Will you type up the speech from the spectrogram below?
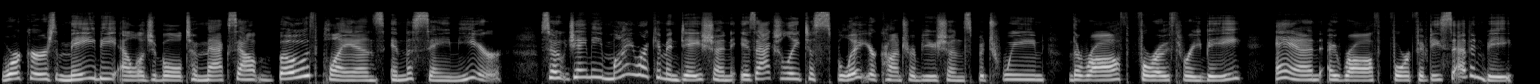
workers may be eligible to max out both plans in the same year. So, Jamie, my recommendation is actually to split your contributions between the Roth 403B and a Roth 457B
